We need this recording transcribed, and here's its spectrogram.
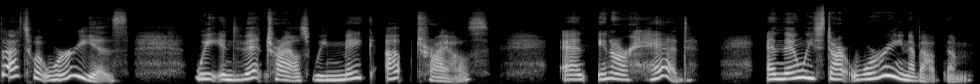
that's what worry is. We invent trials, we make up trials, and in our head, and then we start worrying about them.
